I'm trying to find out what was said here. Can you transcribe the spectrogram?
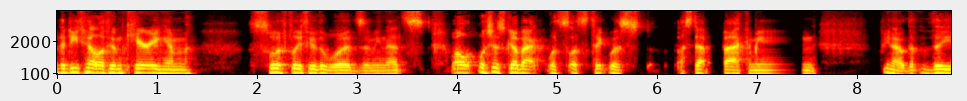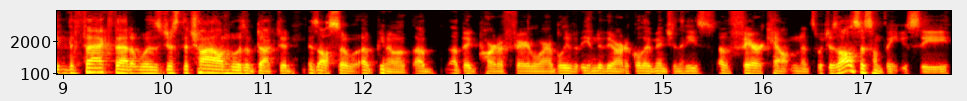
the detail of him carrying him swiftly through the woods. I mean, that's well. Let's just go back. Let's let's take this a step back. I mean, you know, the the the fact that it was just the child who was abducted is also a you know a, a big part of fairy lore. I believe at the end of the article they mentioned that he's of fair countenance, which is also something you see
